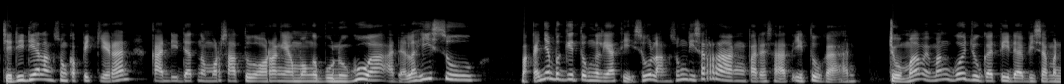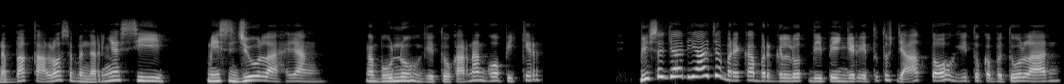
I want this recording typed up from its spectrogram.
Jadi dia langsung kepikiran kandidat nomor satu orang yang mau ngebunuh gua adalah Hisu. Makanya begitu ngelihat Hisu langsung diserang pada saat itu kan. Cuma memang gue juga tidak bisa menebak kalau sebenarnya si Miss Ju lah yang ngebunuh gitu. Karena gue pikir bisa jadi aja mereka bergelut di pinggir itu terus jatuh gitu kebetulan.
